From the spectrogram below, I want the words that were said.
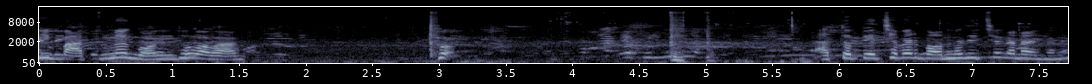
কি বাথরুমে গন্ধ বাবা থু। এত পেছাবের গন্ধ দিচ্ছে কেন এখানে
